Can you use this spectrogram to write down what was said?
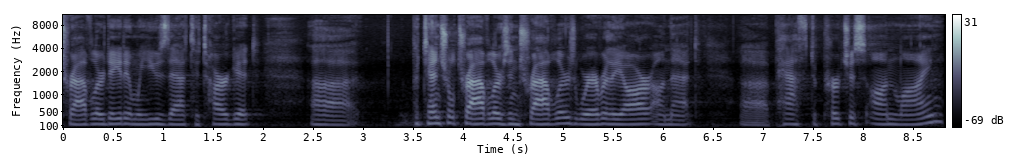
traveler data, and we use that to target uh, potential travelers and travelers wherever they are on that path to purchase online.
